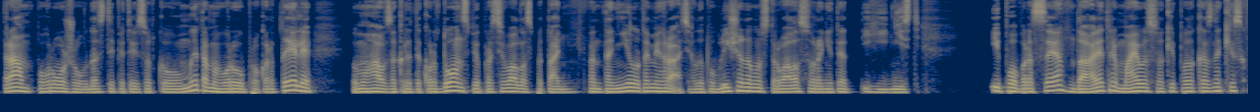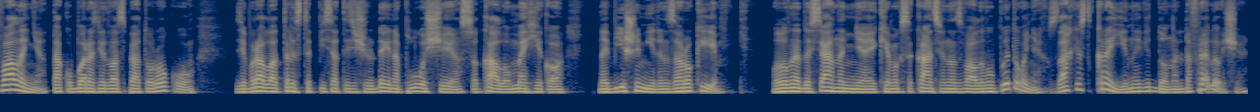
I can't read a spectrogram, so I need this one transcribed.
Трамп погрожував 25% митами, говорив про картелі, вимагав закрити кордон, співпрацювала з питань фентанілу та міграції, але публічно демонструвала суверенітет і гідність. І попри це, далі тримає високі показники схвалення. Так, у березні 25-го року зібрала 350 тисяч людей на площі Сокало Мехіко, найбільший мітинг за роки. Головне досягнення, яке мексиканці назвали в опитуваннях, захист країни від Дональда Фредовича.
